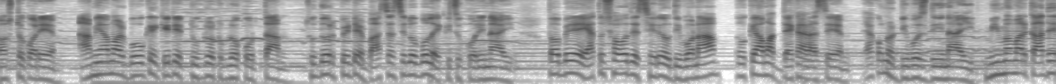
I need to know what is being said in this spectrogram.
নষ্ট করে। আমি আমার বউকে কেটে টুকরো টুকরো করতাম। ওর পেটে বাচ্চা ছিল বলে কিছু করি নাই। তবে এত সহজে ছেড়েও দিব না। ওকে আমার দেখার আছে। এখনও ডিভোর্স দিই নাই। মিম আমার কাঁধে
